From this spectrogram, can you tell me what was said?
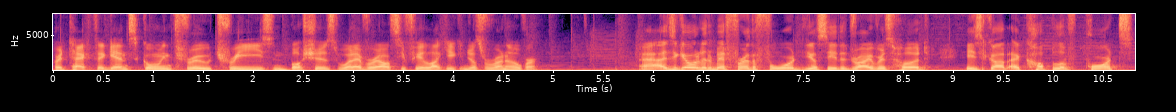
protect against going through trees and bushes, whatever else you feel like you can just run over. Uh, as you go a little bit further forward, you'll see the driver's hood. He's got a couple of ports.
